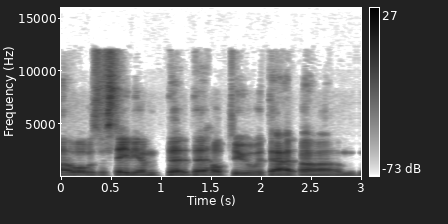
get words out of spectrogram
uh, what was the stadium that that helped you with that? Um,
